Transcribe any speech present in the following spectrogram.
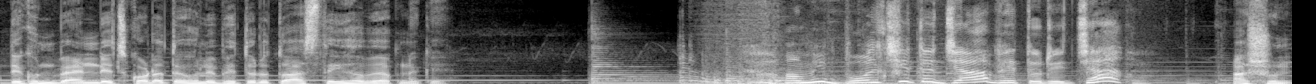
দেখুন ব্যান্ডেজ করাতে হলে ভেতরে তো আসতেই হবে আপনাকে। আমি বলছি তো যা ভেতরে যা। আসুন।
